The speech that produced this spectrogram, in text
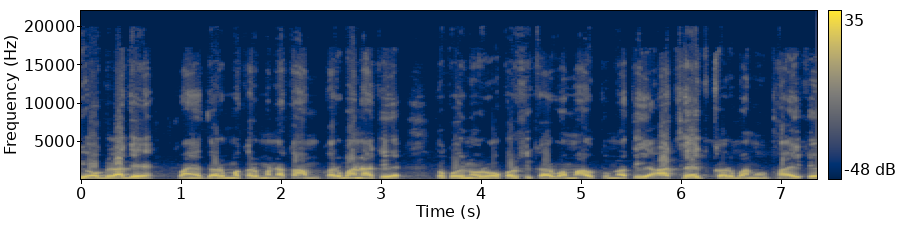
યોગ લાગે, તો અહીંયા ધર્મ કર્મના કામ કરવાના છે, તો કોઈનો રોકડ સ્વીકારવામાં આવતું નથી. હાથે જ કરવાનું થાય છે.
